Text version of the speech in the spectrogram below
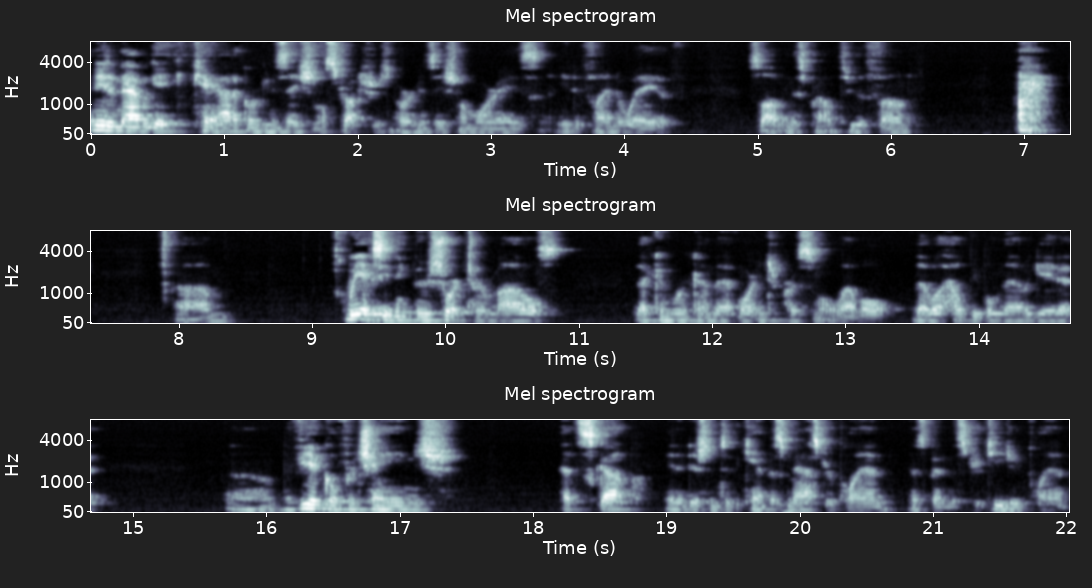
I need to navigate chaotic organizational structures and organizational mores. I need to find a way of solving this problem through the phone. um, we actually think there's short-term models that can work on that more interpersonal level that will help people navigate it. Uh, the vehicle for change at SCUP, in addition to the campus master plan, has been the strategic plan.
